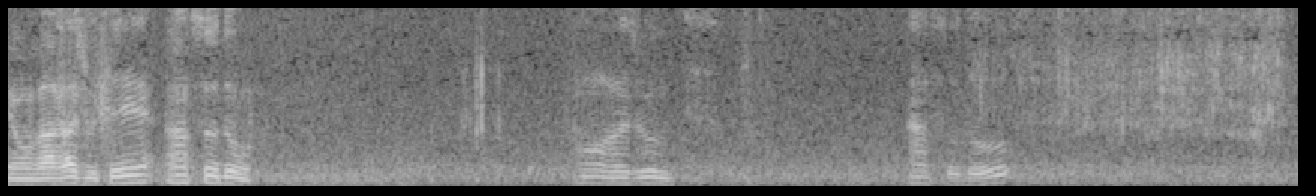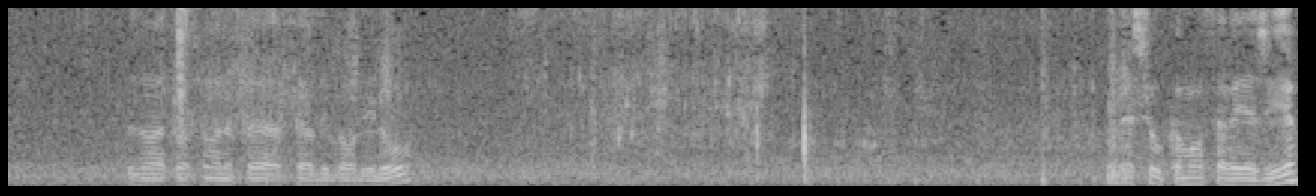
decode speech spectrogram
Et on va rajouter un seau d'eau. On rajoute un seau d'eau. Faisons attention à ne pas faire déborder l'eau. La chaux commence à réagir.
